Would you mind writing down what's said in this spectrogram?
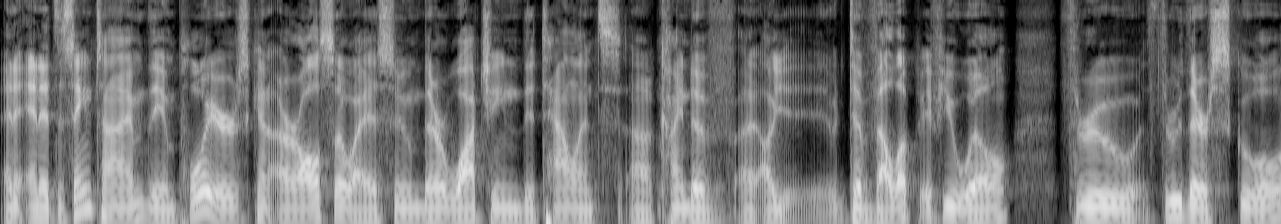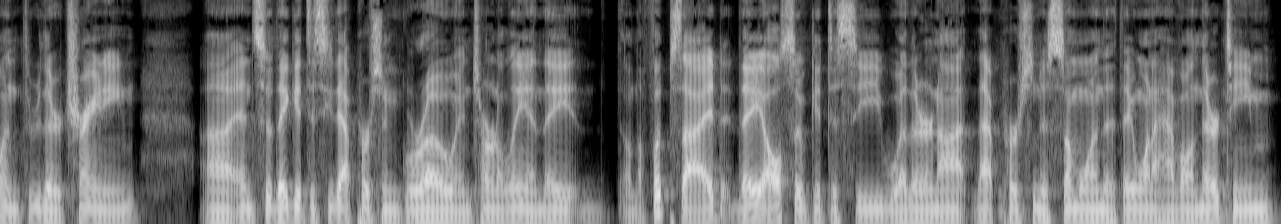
And and at the same time, the employers can are also, I assume, they're watching the talent uh, kind of uh, uh, develop, if you will, through through their school and through their training. Uh, and so they get to see that person grow internally, and they, on the flip side, they also get to see whether or not that person is someone that they want to have on their team.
